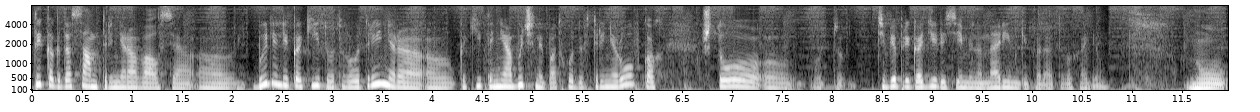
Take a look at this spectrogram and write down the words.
ты когда сам тренировался, а, были ли какие-то у твоего тренера а, какие-то необычные подходы в тренировках, что вот, тебе пригодились именно на ринге, когда ты выходил? Ну,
